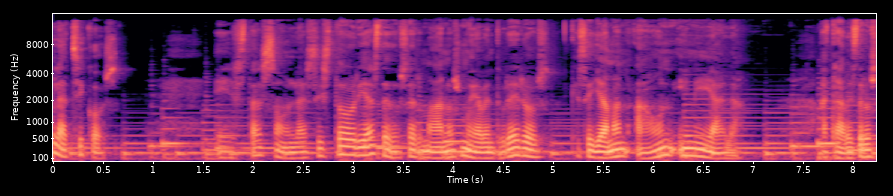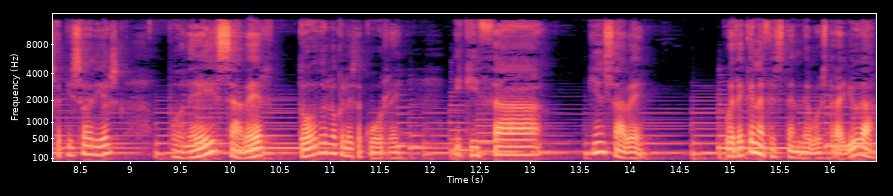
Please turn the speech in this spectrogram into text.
Hola chicos, estas son las historias de dos hermanos muy aventureros que se llaman Aon y Niala. A través de los episodios podéis saber todo lo que les ocurre y quizá, quién sabe, puede que necesiten de vuestra ayuda.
